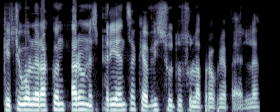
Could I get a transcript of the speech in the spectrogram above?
che ci vuole raccontare un'esperienza che ha vissuto sulla propria pelle.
